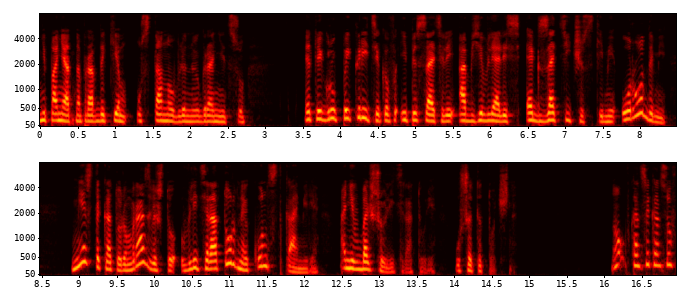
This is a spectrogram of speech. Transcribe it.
непонятно, правда, кем установленную границу, этой группой критиков и писателей объявлялись экзотическими уродами, место которым разве что в литературной кунсткамере, а не в большой литературе, уж это точно. Но, в конце концов,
